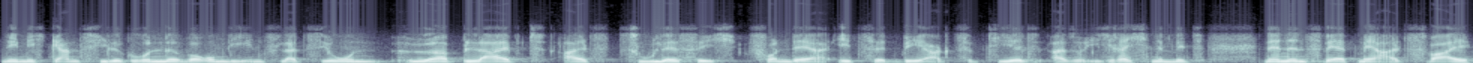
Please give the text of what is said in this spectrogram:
nämlich ganz viele Gründe, warum die Inflation höher bleibt als zulässig von der EZB akzeptiert. Also ich rechne mit nennenswert mehr als zwei,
